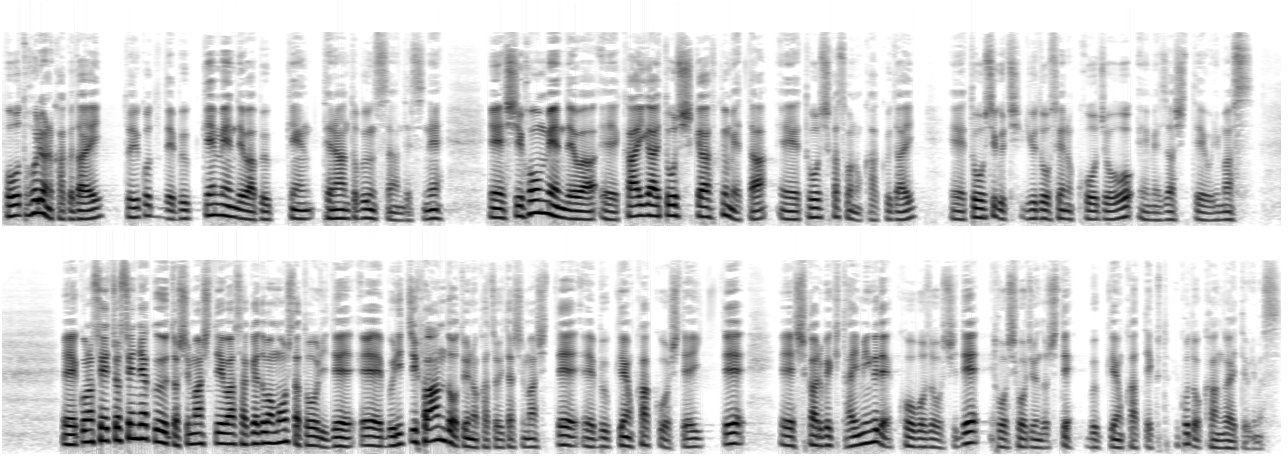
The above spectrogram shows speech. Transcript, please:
ポートフォリオの拡大ということで、物件面では物件、テナント分散ですね、資本面では海外投資家含めた投資家層の拡大、投資口、流動性の向上を目指しております。この成長戦略としましては、先ほども申した通りで、ブリッジファンドというのを活用いたしまして、物件を確保していって、しかるべきタイミングで公募増資で投資標準として物件を買っていくということを考えております。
